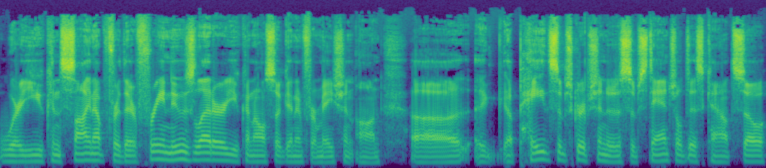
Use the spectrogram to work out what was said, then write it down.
where you can sign up for their free newsletter. You can also get information on uh, a, paid subscription at a substantial discount. So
